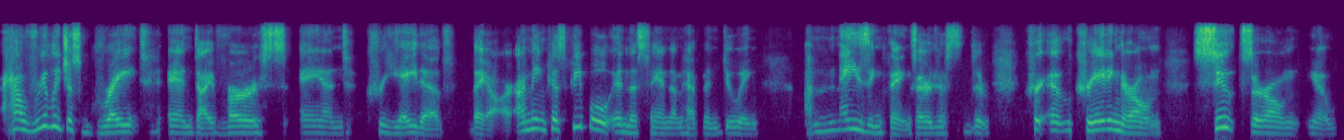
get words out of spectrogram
how really just great and diverse and creative they are. I mean, because people in this fandom have been doing amazing things. They're just they're cre- creating their own suits, their own you know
